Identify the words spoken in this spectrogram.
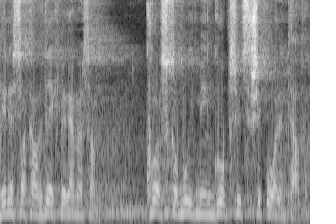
derisa ka vdekë pejgamberi alejhi selam, kurrë s'kom mujtë me i ngopë sytë së shikuari n'atë.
